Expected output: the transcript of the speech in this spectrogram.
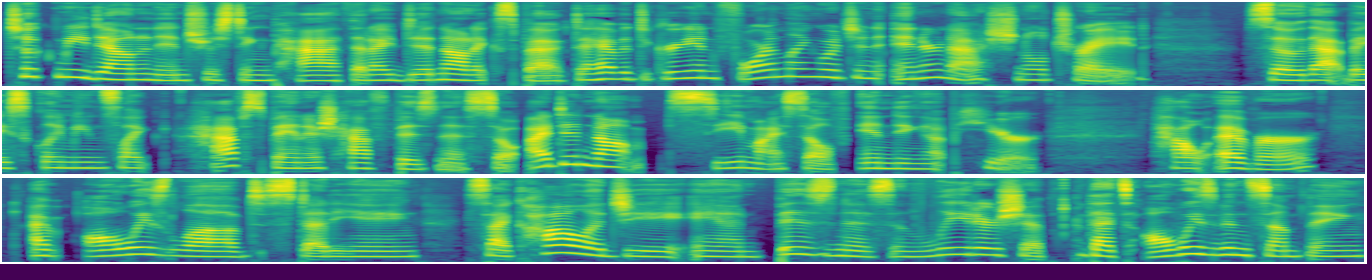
took me down an interesting path that I did not expect. I have a degree in foreign language and international trade. So that basically means like half Spanish, half business. So I did not see myself ending up here. However, I've always loved studying psychology and business and leadership. That's always been something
